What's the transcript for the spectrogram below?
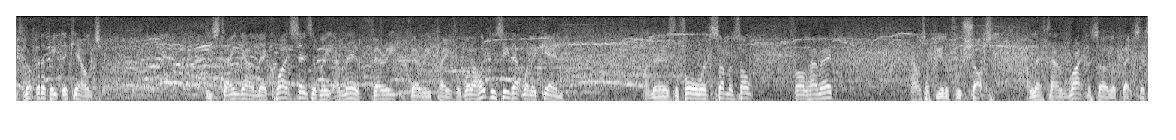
He's not going to beat the count. He's staying down there quite sensibly, and they're very, very painful. Well, I hope we see that one again. And there's the forward somersault from Hamed. That was a beautiful shot. A left hand right in the solar plexus.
